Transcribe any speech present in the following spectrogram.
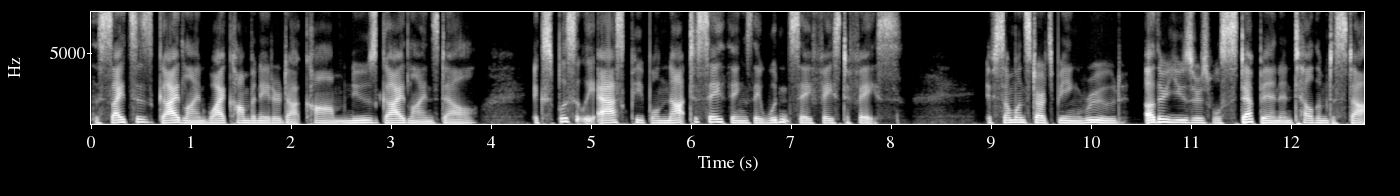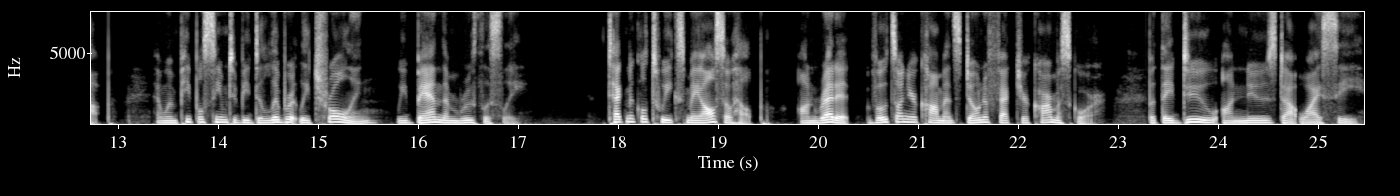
The sites' guideline, ycombinator.com, news guidelines, Dell, explicitly ask people not to say things they wouldn't say face to face. If someone starts being rude, other users will step in and tell them to stop. And when people seem to be deliberately trolling, we ban them ruthlessly. Technical tweaks may also help. On Reddit, votes on your comments don't affect your karma score, but they do on news.yc.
